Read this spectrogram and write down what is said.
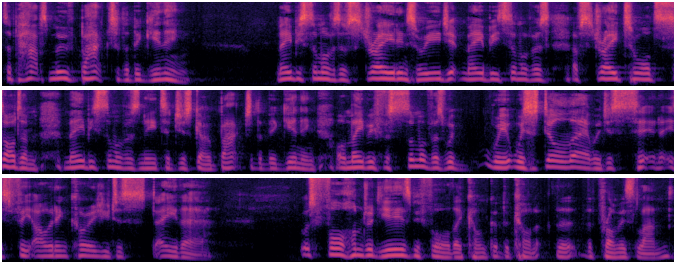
to perhaps move back to the beginning. Maybe some of us have strayed into Egypt. Maybe some of us have strayed towards Sodom. Maybe some of us need to just go back to the beginning. Or maybe for some of us, we, we, we're still there. We're just sitting at his feet. I would encourage you to stay there. It was 400 years before they conquered the, the, the promised land.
